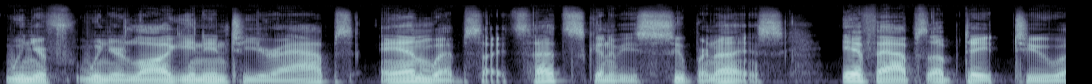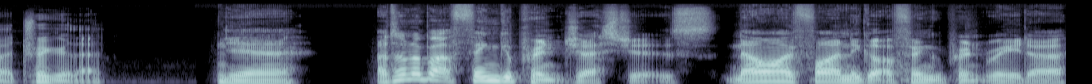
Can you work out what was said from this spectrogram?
when you're when you're logging into your apps and websites. That's going to be super nice if apps update to uh, trigger that. Yeah, I don't know about fingerprint gestures. Now I've finally got a fingerprint reader.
